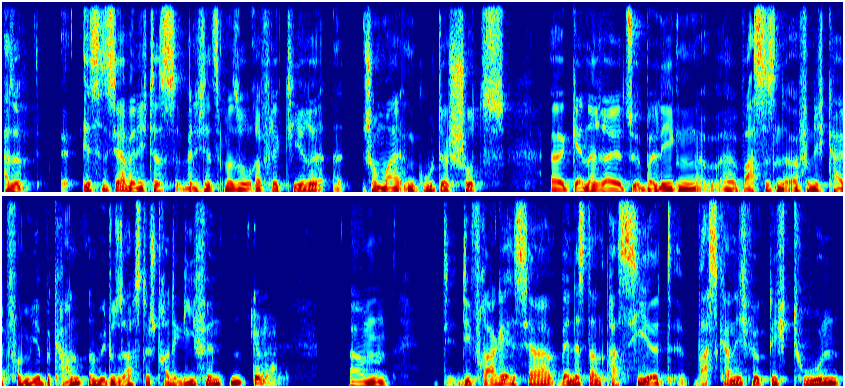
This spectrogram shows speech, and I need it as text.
Also äh, ist es ja, wenn ich das, wenn ich jetzt mal so reflektiere, äh, schon mal ein guter Schutz, äh, generell zu überlegen, äh, was ist in der Öffentlichkeit von mir bekannt, ne? wie du sagst, eine Strategie finden. Genau. Ähm, die Frage ist ja, wenn es dann passiert, was kann ich wirklich tun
